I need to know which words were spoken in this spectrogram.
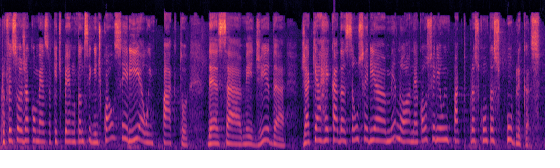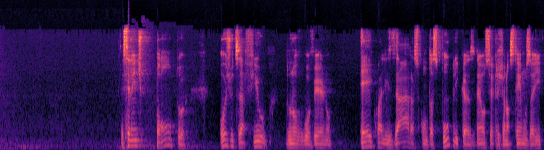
Professor, eu já começo aqui te perguntando o seguinte: qual seria o impacto dessa medida, já que a arrecadação seria menor, né? Qual seria o impacto para as contas públicas? Excelente ponto. Hoje o desafio do novo governo é equalizar as contas públicas, né? ou seja, nós temos aí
